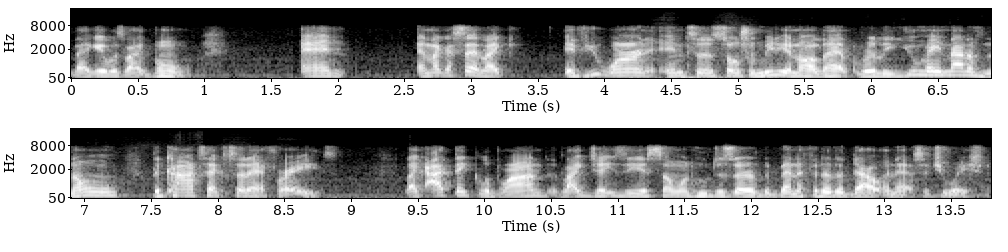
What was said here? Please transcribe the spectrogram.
Like it was like boom, and and like I said, like if you weren't into social media and all that, really, you may not have known the context of that phrase. Like I think LeBron, like Jay Z, is someone who deserved the benefit of the doubt in that situation.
